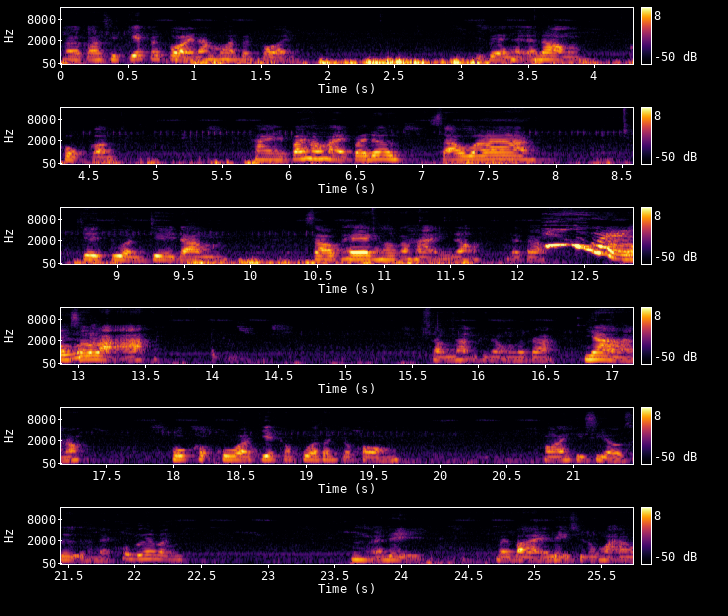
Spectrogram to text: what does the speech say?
แล้วก็สิเก็บไปปล่อยน้ำมันไปปล่อยสิแบ่งให้ไอ้น้องครบก่อนหายไปเฮาหายไปเด้อสาวว่า เจตวนเจดำสาวแพงเขาก็หายเนาะแล้วก็น้องสาวหลาสามนั่นพี่น้องแล้วก็ย่าเนาะ พกครอบครัวเจ็ดครอบครัวทั้งเจ้าของหอยที่เสี่ยวซื้ออะไรครบแล้วบันอืมอันเละบายบายอันเละชิลงมาเอา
